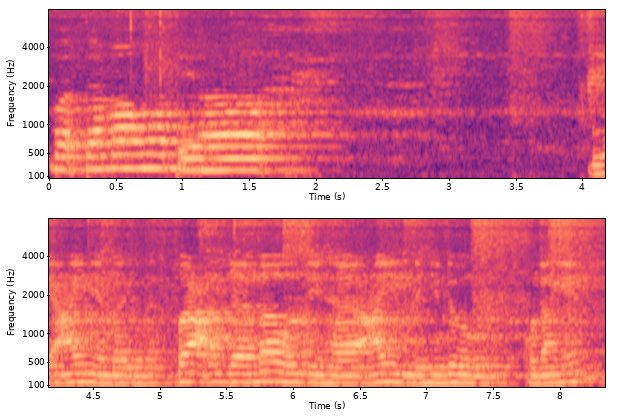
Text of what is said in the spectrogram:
ba'da mautiha di ain ya baca ba'da mautiha ain di hidung. Ulangin.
